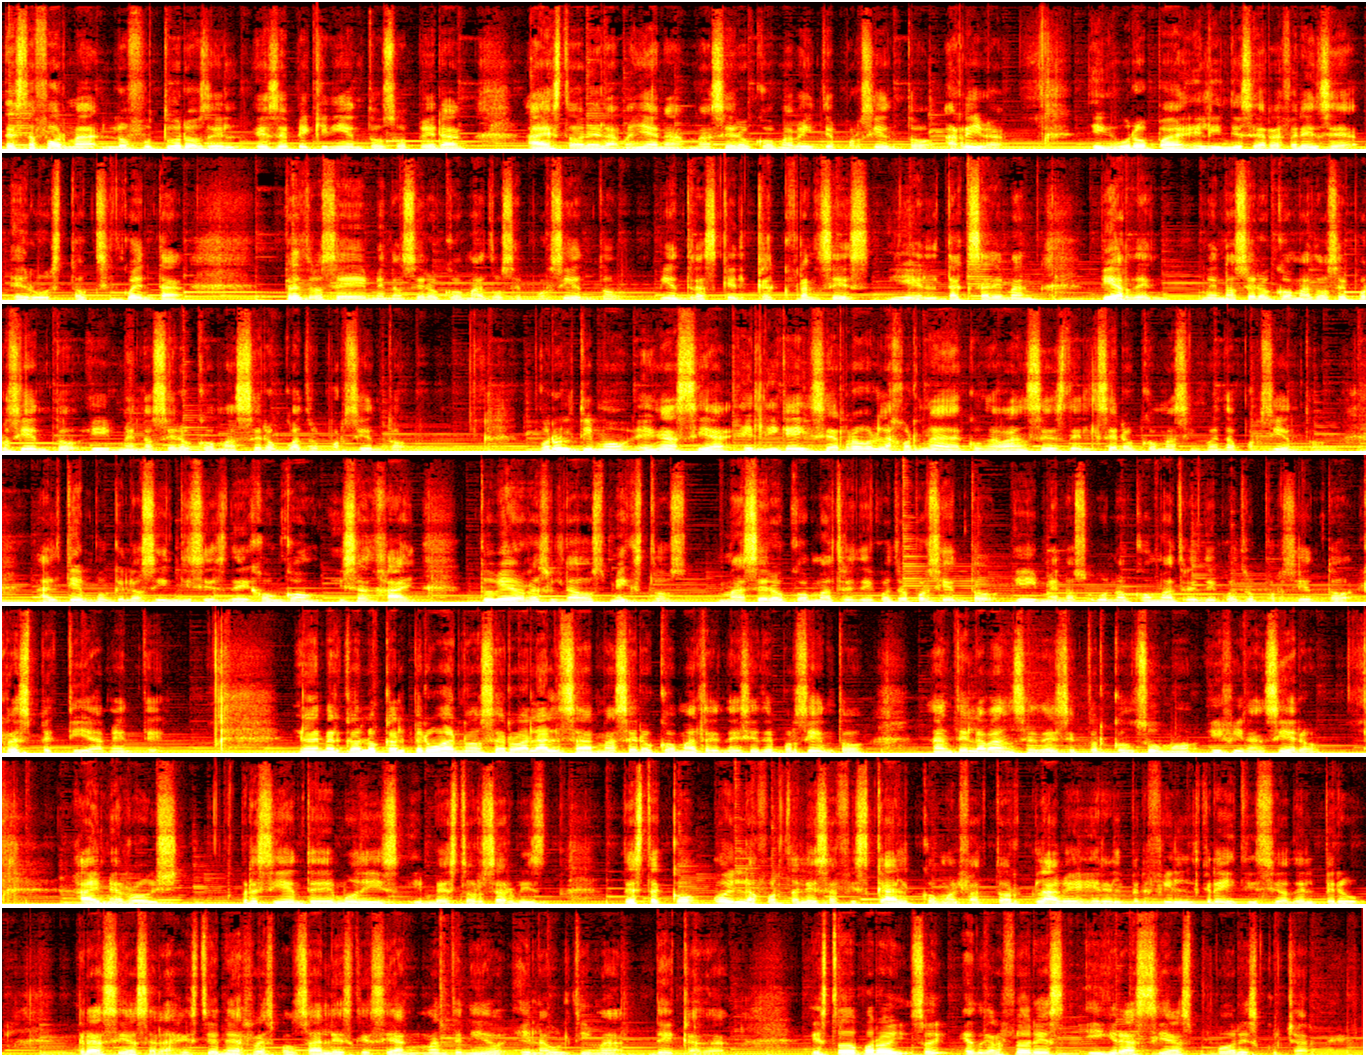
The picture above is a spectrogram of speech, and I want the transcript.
De esta forma, los futuros del SP500 operan a esta hora de la mañana más 0,20% arriba. En Europa, el índice de referencia Eurostock 50 retrocede menos 0,12%, mientras que el CAC francés y el DAX alemán pierden menos 0,12% y menos 0,04%. Por último, en Asia, el Nikkei cerró la jornada con avances del 0,50%, al tiempo que los índices de Hong Kong y Shanghai tuvieron resultados mixtos, más 0,34% y menos 1,34% respectivamente. En el mercado local peruano cerró al alza más 0,37% ante el avance del sector consumo y financiero. Jaime Rouge, presidente de Moody's Investor Service, destacó hoy la fortaleza fiscal como el factor clave en el perfil crediticio del Perú, gracias a las gestiones responsables que se han mantenido en la última década. Es todo por hoy, soy Edgar Flores y gracias por escucharme.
